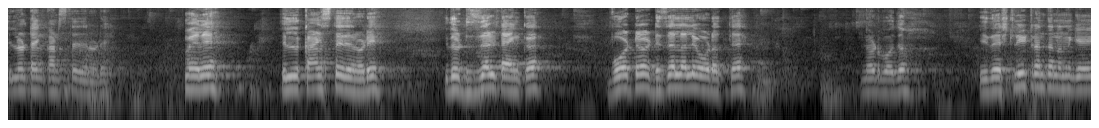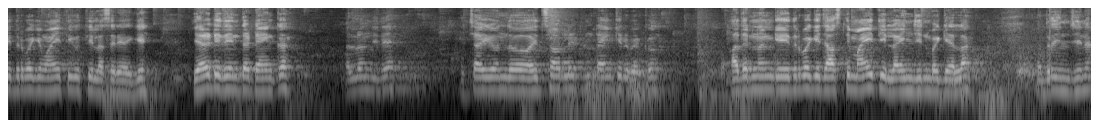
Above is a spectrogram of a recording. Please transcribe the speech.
ಇಲ್ಲೊಂದು ಟ್ಯಾಂಕ್ ಕಾಣಿಸ್ತಾ ಇದೆ ನೋಡಿ. ಆಮೇಲೆ ಇಲ್ಲಿ ಕಾಣಿಸ್ತಾ ಇದೆ ನೋಡಿ. ಇದು ಡೀಸೆಲ್ ಟ್ಯಾಂಕ್. ಬೋಟು ಡೀಸೆಲಲ್ಲಿ ಓಡುತ್ತೆ. ನೋಡ್ಬೋದು. ಇದು ಎಷ್ಟು ಲೀಟ್ರ್ ಅಂತ ನನಗೆ ಇದ್ರ ಬಗ್ಗೆ ಮಾಹಿತಿ ಗೊತ್ತಿಲ್ಲ ಸರಿಯಾಗಿ. ಎರಡಿದೆ ಇಂಥ ಟ್ಯಾಂಕ್. ಅಲ್ಲೊಂದಿದೆ. ಹೆಚ್ಚಾಗಿ ಒಂದು ಐದು ಸಾವಿರ ಲೀಟ್ರ್ ಟ್ಯಾಂಕ್ ಇರಬೇಕು. ಆದರೆ ನನಗೆ ಇದ್ರ ಬಗ್ಗೆ ಜಾಸ್ತಿ ಮಾಹಿತಿ ಇಲ್ಲ ಇಂಜಿನ್ ಬಗ್ಗೆ ಎಲ್ಲ. ಅದು ಇಂಜಿನ್.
